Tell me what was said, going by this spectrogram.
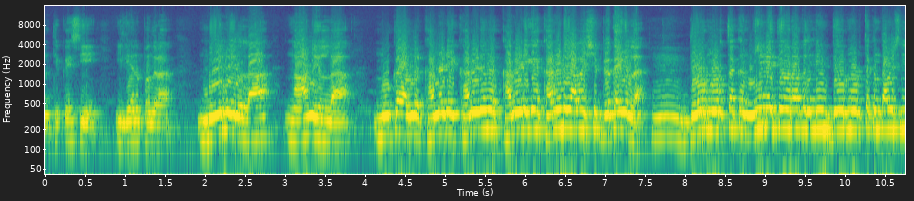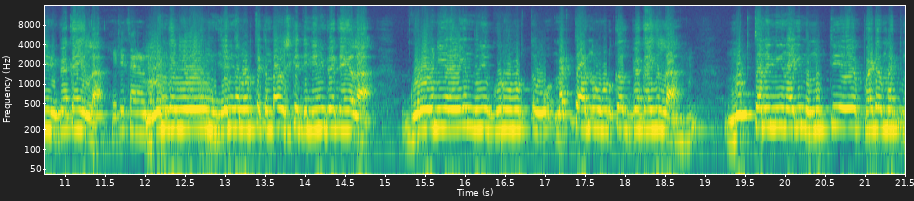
ಅಂತ ಕೈಸಿ ಇಲ್ಲಿ ಏನಪ್ಪ ಅಂದ್ರೆ ನೀನು ಇಲ್ಲ ನಾನು ಇಲ್ಲ ಮುಖ ಅಂದ್ರೆ ಕನ್ನಡಿ ಕನ್ನಡಿನ ಕನ್ನಡಿಗೆ ಕನ್ನಡಿ ಅವಶ್ಯ ಬೇಕಾಗಿಲ್ಲ. ದೇವ್ರು ನೋಡ್ತಕ್ಕಂಥ ನೀನೇ ದೇವರಾದಾಗ ನೀನು ದೇವ್ರು ನೋಡ್ತಕ್ಕಂಥ ಅವಶ್ಯ ನೀನ್ ಬೇಕಾಗಿಲ್ಲ. ಲಿಂಗ ನೀನು ಲಿಂಗ ನೋಡ್ತಕ್ಕಂಥ ಅವಶ್ಯಕತೆ ನೀನು ಬೇಕಾಗಿಲ್ಲ. ಗುರು ನೀನಾಗಿಂದ ನೀವು ಗುರು ಹುಡ್ತ ಮತ್ತೆ ಅದನ್ನು ಹುಡ್ಕೋದ್ ಬೇಕಾಗಿಲ್ಲ. ಮುಕ್ತನ ನೀನಾಗಿಂದ ಮುಕ್ತಿ ಪಡೆ ಮತ್ತೆ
